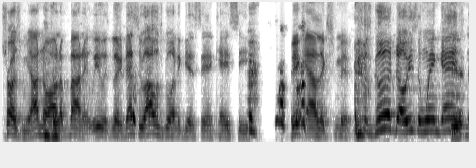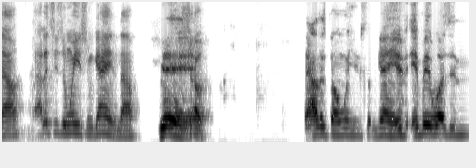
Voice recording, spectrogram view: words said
Trust me, I know all about it. We was look, that's who I was going against get in KC. Big Alex Smith. He was good though. He's to win games yeah. now. Alex used to win you some games now. Yeah. Sure. Alex gonna win you some games. If, if it wasn't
